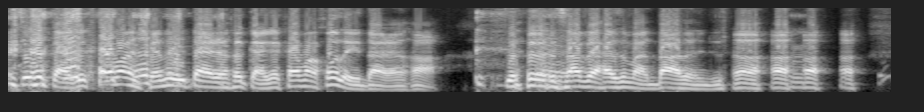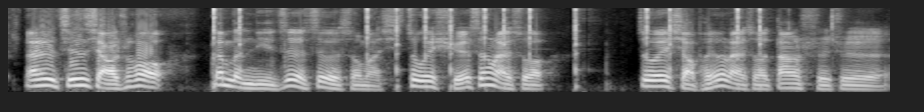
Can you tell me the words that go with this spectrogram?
这是改革开放前的一代人和 改革开放后的一代人哈，这个差别还是蛮大的，你知道吧？但是其实小时候，那么你这这个时候嘛，作为学生来说，作为小朋友来说，当时是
